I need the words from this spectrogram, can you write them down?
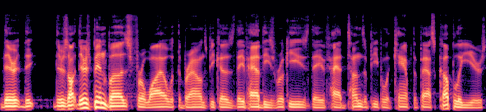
their the there's uh, there's been buzz for a while with the Browns because they've had these rookies, they've had tons of people at camp the past couple of years,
